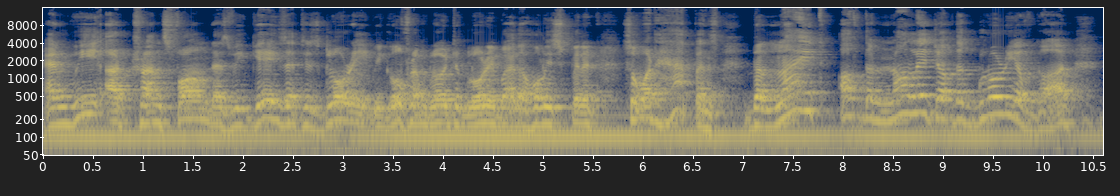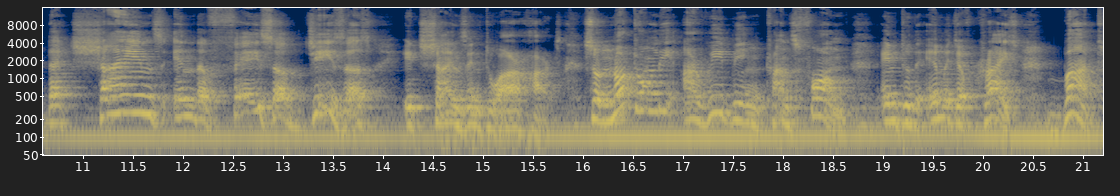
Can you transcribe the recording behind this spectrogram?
and we are transformed as we gaze at his glory. We go from glory to glory by the Holy Spirit. So, what happens? The light of the knowledge of the glory of God that shines in the face of Jesus it shines into our hearts. So not only are we being transformed into the image of Christ, but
